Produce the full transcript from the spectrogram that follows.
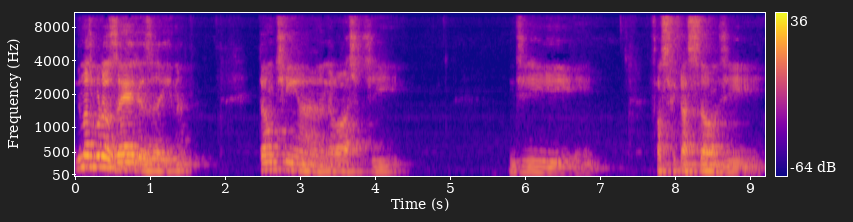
De umas groselhas aí, né? Então tinha negócio de. de falsificação de,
